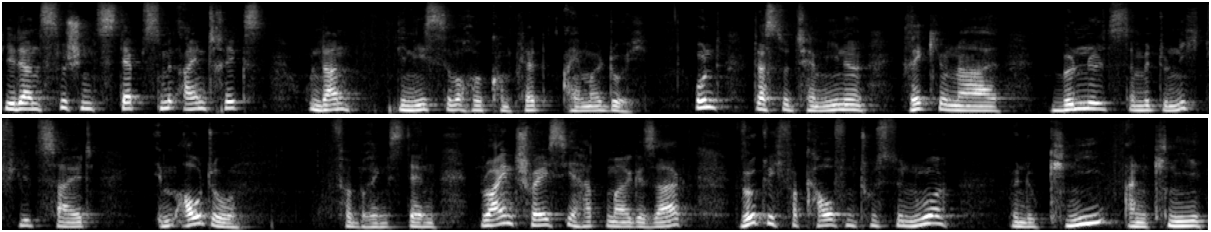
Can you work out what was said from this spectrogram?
die dann zwischen Steps mit einträgst und dann die nächste Woche komplett einmal durch. Und dass du Termine regional bündelst, damit du nicht viel Zeit im Auto verbringst. Denn Brian Tracy hat mal gesagt, wirklich verkaufen tust du nur, wenn du Knie an Knie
